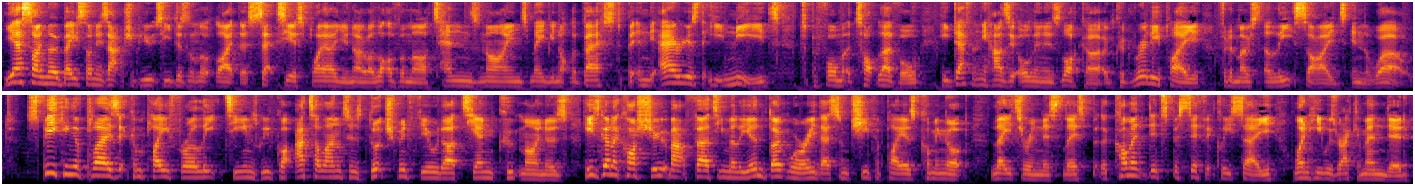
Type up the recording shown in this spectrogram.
Yes, I know based on his attributes, he doesn't look like the sexiest player. You know, a lot of them are 10s, 9s, maybe not the best, but in the areas that he needs to perform at a top level, he definitely has it all in his locker and could really play for the most elite sides in the world. Speaking of players that can play for elite teams, we've got Atalanta's Dutch midfielder Teun Koopmeiners. He's going to cost you about 30 million. Don't worry, there's some cheaper players coming up later in this list, but the comment did specifically say when he was recommended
